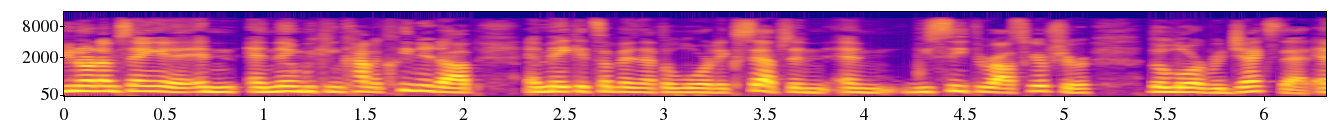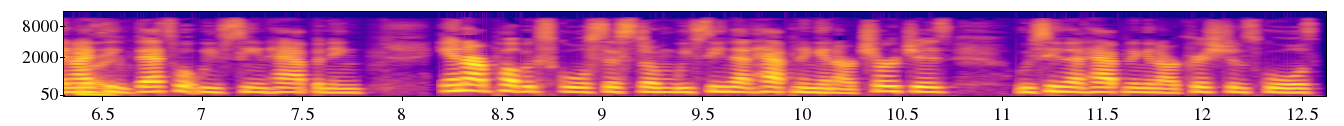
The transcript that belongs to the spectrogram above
You know what I'm saying? And, and then we can kind of clean it up and make it something that the Lord accepts. And, and we see throughout scripture, the Lord rejects that. And right. I think that's what we've seen happening in our public school system. We've seen that happening in our churches. We've seen that happening in our Christian schools.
